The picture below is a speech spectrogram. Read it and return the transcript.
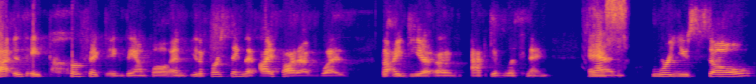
That is a perfect example. And the first thing that I thought of was the idea of active listening. And yes were you so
